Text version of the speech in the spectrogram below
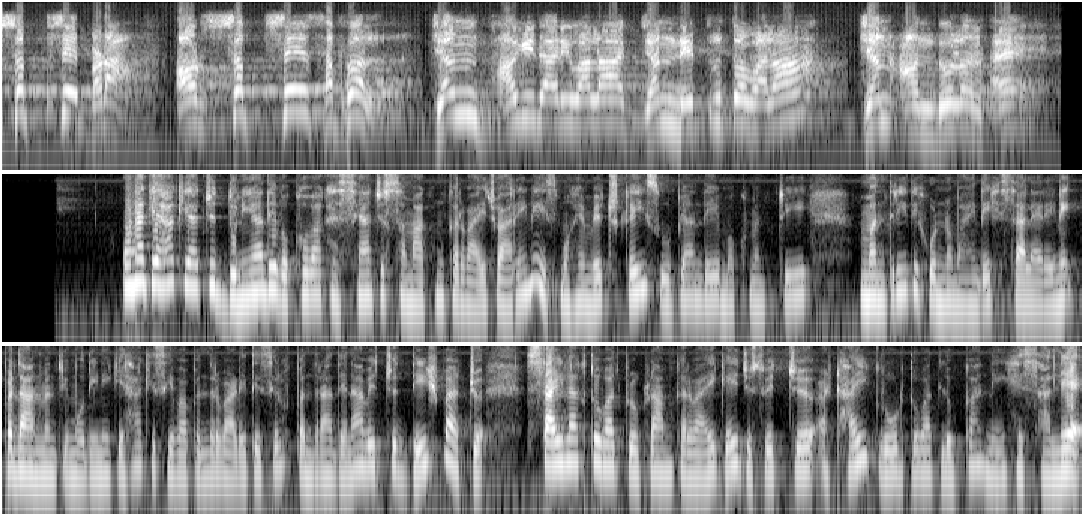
सबसे बड़ा और सबसे सफल जन भागीदारी वाला, जन नेतृत्व वाला जन आंदोलन है। ਉਨੂਾ ਕਿਹਾ ਕਿ ਅੱਜ ਦੁਨੀਆ ਦੇ ਵੱਖੋ-ਵੱਖ ਹਿੱਸਿਆਂ 'ਚ ਸਮਾਗਮ ਕਰਵਾਏ ਜਾ ਰਹੇ ਨੇ। ਇਸ ਮੁਹਿੰਮ ਵਿੱਚ ਕਈ ਸੁਬਿਆਂ ਦੇ ਮੁੱਖ ਮੰਤਰੀ ਮੰਤਰੀ ਤੇ ਹੋਰ ਨੁਮਾਇੰਦੇ ਹਿੱਸਾ ਲੈ ਰਹੇ ਨੇ। ਪ੍ਰਧਾਨ ਮੰਤਰੀ ਮੋਦੀ ਨੇ ਕਿਹਾ ਕਿ ਸੇਵਾ ਪੰਦਰਵਾੜੇ ਤੇ ਸਿਰਫ 15 ਦਿਨਾਂ ਵਿੱਚ ਦੇਸ਼ ਭਰ 'ਚ 27 ਲੱਖ ਤੋਂ ਵੱਧ ਪ੍ਰੋਗਰਾਮ ਕਰਵਾਏ ਗਏ, ਜਿਸ ਵਿੱਚ 28 ਕਰੋੜ ਤੋਂ ਵੱਧ ਲੋਕਾਂ ਨੇ ਹਿੱਸਾ ਲਿਆ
